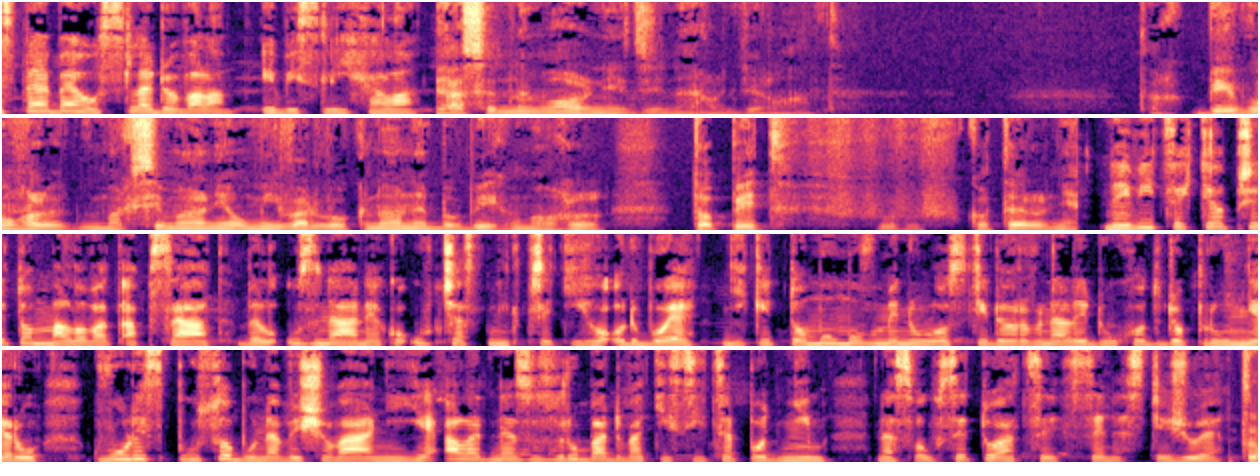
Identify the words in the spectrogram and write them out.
STB ho sledovala i vyslýchala. Já jsem nemohl nic jiného dělat. Tak bych mohl maximálně umývat v okna, nebo bych mohl topit v kotelně. Nejvíce chtěl přitom malovat a psát. Byl uznán jako účastník třetího odboje. Díky tomu mu v minulosti dorovnali důchod do průměru. Kvůli způsobu navyšování je ale dnes zhruba 2000 pod ním. Na svou situaci si nestěžuje. To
